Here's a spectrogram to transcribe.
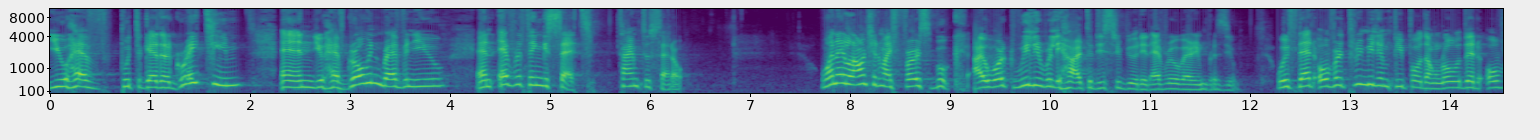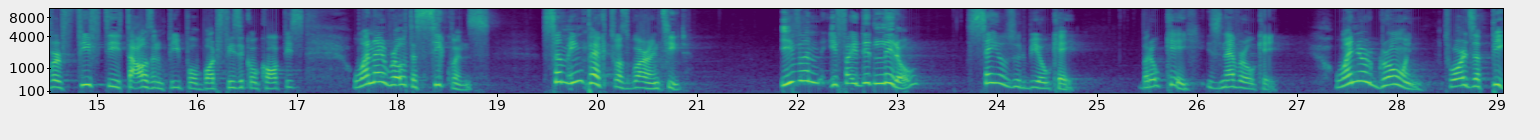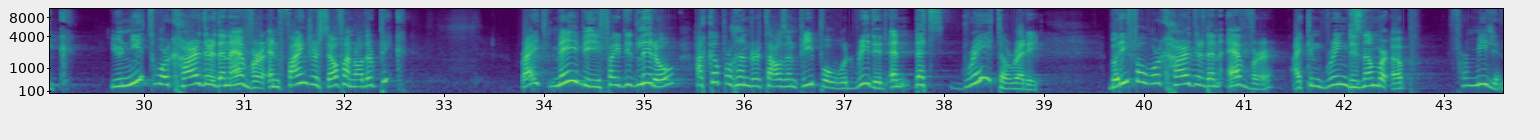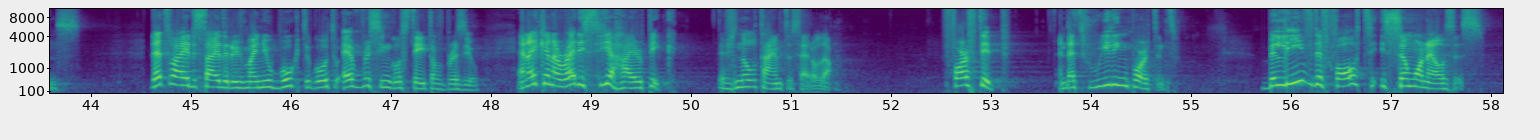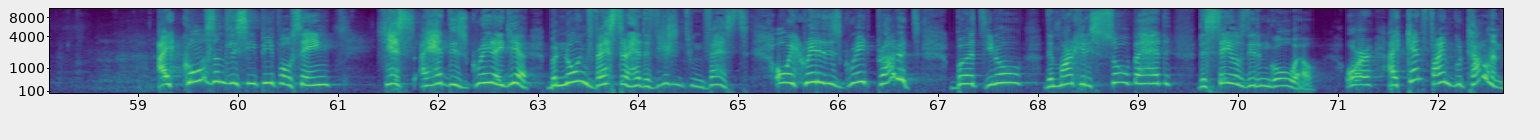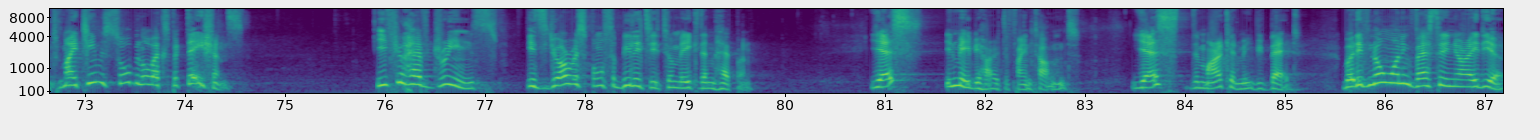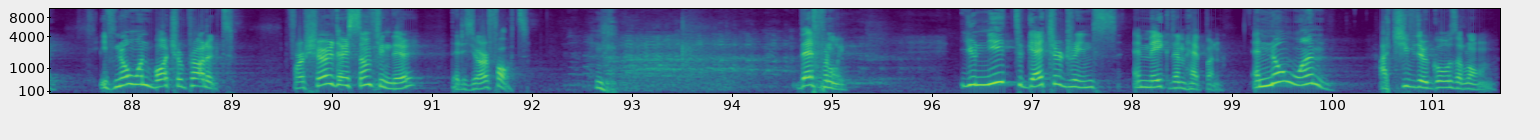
You have put together a great team and you have growing revenue and everything is set. Time to settle. When I launched my first book, I worked really, really hard to distribute it everywhere in Brazil. With that, over 3 million people downloaded, over 50,000 people bought physical copies. When I wrote a sequence, some impact was guaranteed. Even if I did little, sales would be okay. But okay is never okay. When you're growing towards a peak, you need to work harder than ever and find yourself another peak. Right? Maybe if I did little, a couple hundred thousand people would read it, and that's great already. But if I work harder than ever, I can bring this number up for millions. That's why I decided with my new book to go to every single state of Brazil. And I can already see a higher peak. There's no time to settle down. Fourth tip, and that's really important believe the fault is someone else's. I constantly see people saying, Yes, I had this great idea, but no investor had a vision to invest. Oh, I created this great product, but you know, the market is so bad, the sales didn't go well. Or I can't find good talent, my team is so below expectations. If you have dreams, it's your responsibility to make them happen. Yes, it may be hard to find talent. Yes, the market may be bad. But if no one invested in your idea, if no one bought your product, for sure there's something there that is your fault. Definitely. You need to get your dreams and make them happen. And no one achieved their goals alone.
